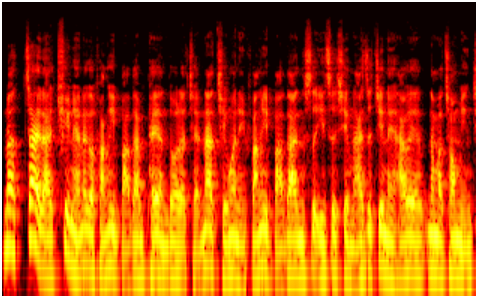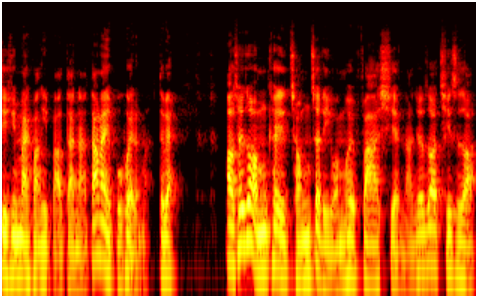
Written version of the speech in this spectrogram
那再来，去年那个防疫保单赔很多的钱，那请问你，防疫保单是一次性的，还是今年还会那么聪明继续卖防疫保单呢？当然也不会了嘛，对不对？哦，所以说我们可以从这里我们会发现啊，就是说其实哦，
